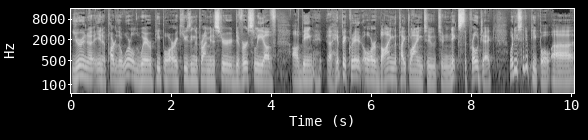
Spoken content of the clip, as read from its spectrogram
you're in a, in a part of the world where people are accusing the Prime Minister diversely of, of being a hypocrite or buying the pipeline to, to nix the project. What do you say to people? Uh,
